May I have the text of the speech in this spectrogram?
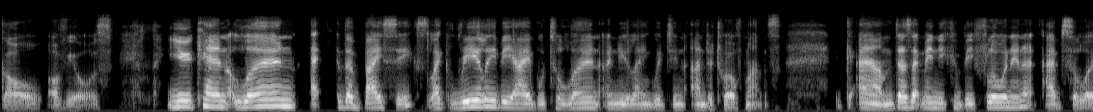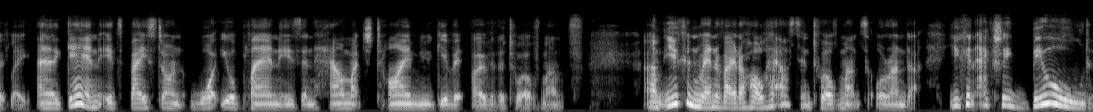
goal of yours, you can learn eh, the basics, like really be able to learn a new language in under 12 months. Um, does that mean you can be fluent in it? Absolutely. And again, it's based on what your plan is and how much time you give it over the 12 months. Um, you can renovate a whole house in 12 months or under. You can actually build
